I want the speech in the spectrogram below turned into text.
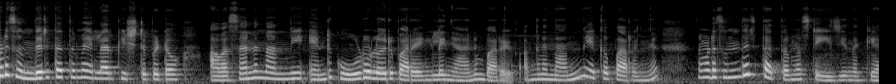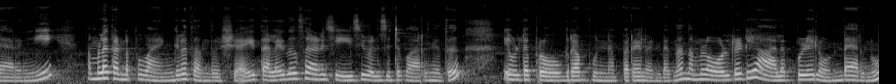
നമ്മുടെ സുന്ദരി തത്തമ്മ എല്ലാവർക്കും ഇഷ്ടപ്പെട്ടോ? അവസാനം നന്ദി. എന്റെ കൂടുള്ളവർ പറയെങ്കിലേ ഞാനും പറയൂ. അങ്ങനെ നന്ദിയൊക്കെ പറഞ്ഞ് നമ്മുടെ സുന്ദരി തത്തമ്മ സ്റ്റേജിൽ നിന്നൊക്കെ ഇറങ്ങി നമ്മളെ കണ്ടപ്പോൾ ഭയങ്കര സന്തോഷമായി. തലേദിവസമാണ് ചേച്ചി വിളിച്ചിട്ട് പറഞ്ഞത്. ഇവളുടെ പ്രോഗ്രാം പുന്നപ്പറയിലുണ്ടെന്ന്. നമ്മൾ ഓൾറെഡി ആലപ്പുഴയിൽ ഉണ്ടായിരുന്നു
